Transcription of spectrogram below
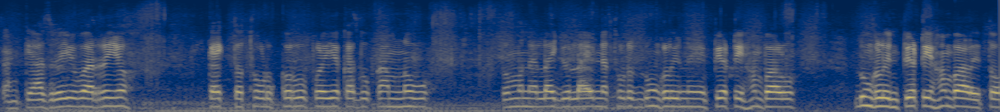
કારણ કે આજ રવિવાર રહ્યો, કંઈક તો થોડું કરવું પડે, એકાદું કામ નવું. તો મને લાગ્યું લાવીને થોડુંક ડુંગળીની પેટી સંભાળું. ડુંગળીની પેટી સંભાળી તો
